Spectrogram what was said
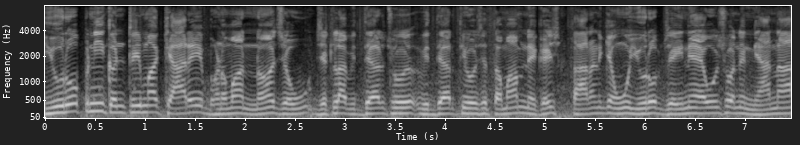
યુરોપની કન્ટ્રીમાં ક્યારેય ભણવા ન જવું, જેટલા વિદ્યાર્થીઓ વિદ્યાર્થીઓ છે તમામને કહીશ. કારણ કે હું યુરોપ જઈને આવ્યો છું અને ત્યાંના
